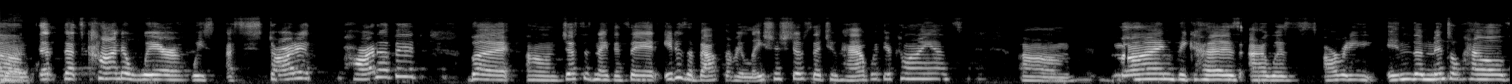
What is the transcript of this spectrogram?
Um, right. that, that's kind of where we I started part of it, but um, just as Nathan said, it is about the relationships that you have with your clients. Um, mine, because I was already in the mental health,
